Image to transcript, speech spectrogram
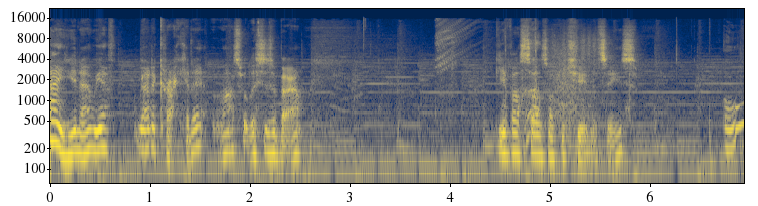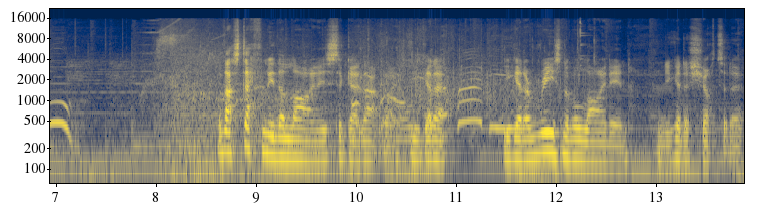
Hey, you know, we have we had a crack at it. That's what this is about. Give ourselves opportunities. Ooh. But that's definitely the line is to go that way. You get a you get a reasonable line in and you get a shot at it.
